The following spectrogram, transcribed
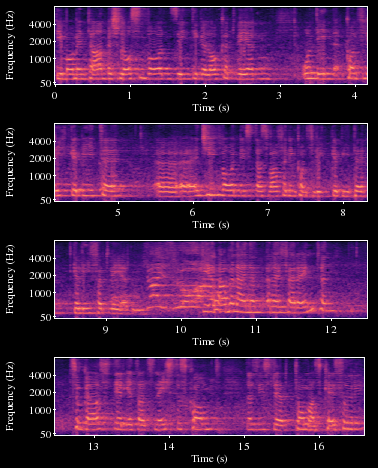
die momentan beschlossen worden sind, die gelockert werden und in Konfliktgebiete äh, entschieden worden ist, dass Waffen in Konfliktgebiete geliefert werden. Wir haben einen Referenten zu Gast, der jetzt als nächstes kommt. Das ist der Thomas Kesselring.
